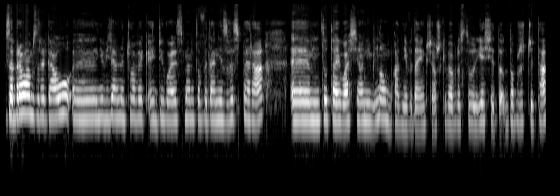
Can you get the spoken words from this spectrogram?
Zabrałam z regału e, Niewidzialny Człowiek A.G. Wells, mam to wydanie z Vespera. Em, tutaj właśnie oni, no ładnie wydają książki, po prostu je się do, dobrze czyta.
